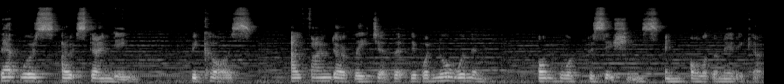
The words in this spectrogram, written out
That was outstanding because I found out later that there were no women on board positions in all of America.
